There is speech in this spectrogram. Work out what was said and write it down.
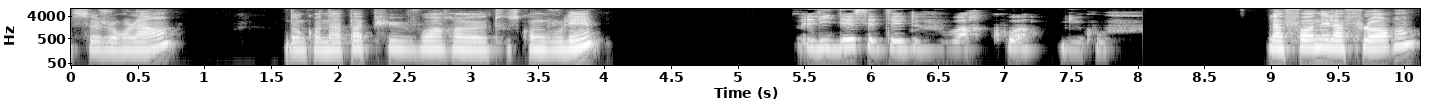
ce jour-là. Donc, on n'a pas pu voir tout ce qu'on voulait. L'idée, c'était de voir quoi, du coup? La faune et la flore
